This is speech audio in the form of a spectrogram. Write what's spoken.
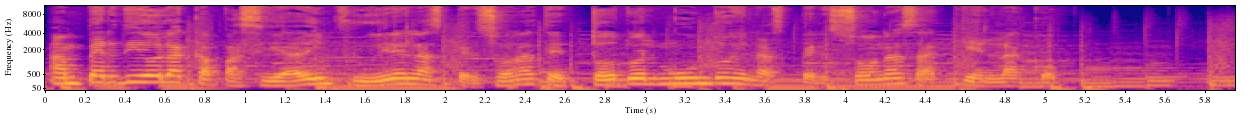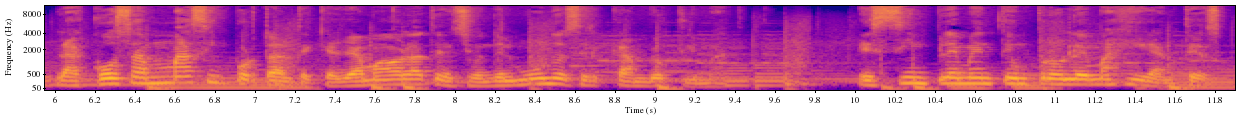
Han perdido la capacidad de influir en las personas de todo el mundo y en las personas aquí en la COP. La cosa más importante que ha llamado la atención del mundo es el cambio climático. Es simplemente un problema gigantesco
